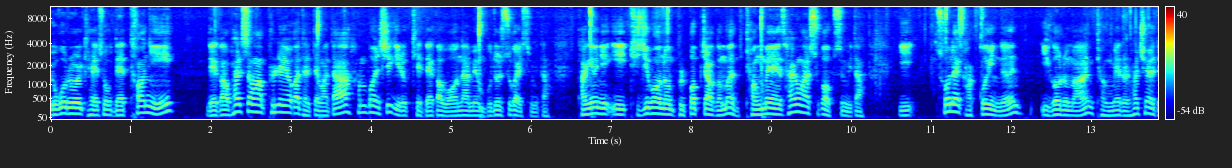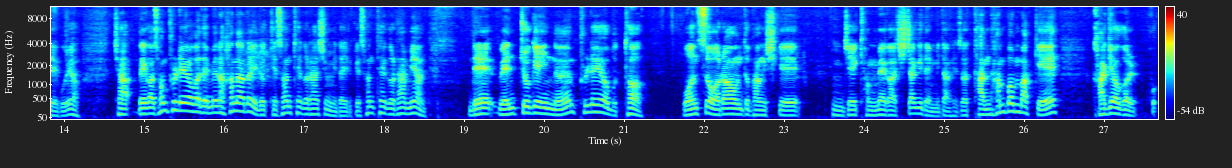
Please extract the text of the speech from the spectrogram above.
요거를 계속 내 턴이 내가 활성화 플레이어가 될 때마다 한 번씩 이렇게 내가 원하면 묻을 수가 있습니다. 당연히 이 뒤집어 놓은 불법 자금은 경매에 사용할 수가 없습니다. 이 손에 갖고 있는 이거로만 경매를 하셔야 되고요. 자, 내가 선 플레이어가 되면 하나를 이렇게 선택을 하십니다. 이렇게 선택을 하면 내 왼쪽에 있는 플레이어부터 원스 어라운드 방식의 이제 경매가 시작이 됩니다. 그래서 단 한 번밖에 가격을 호,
